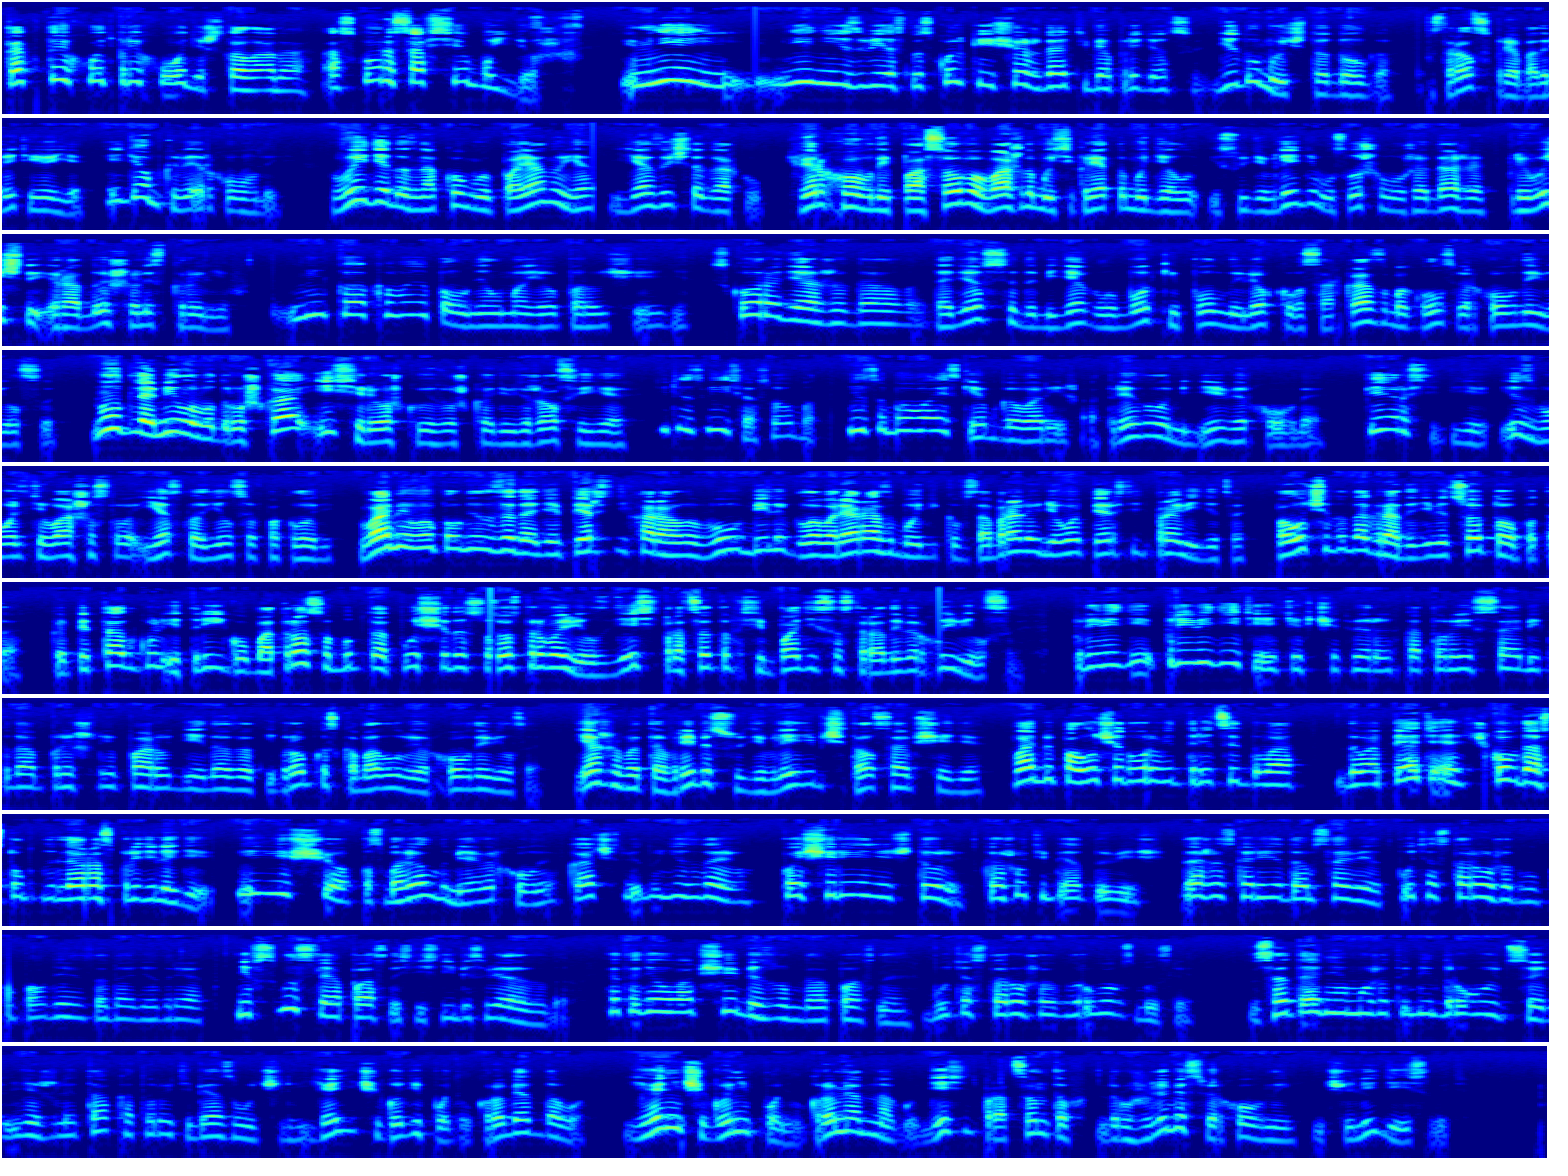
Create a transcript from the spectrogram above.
Так ты хоть приходишь, — сказала она, — а скоро совсем уйдешь. И мне, мне неизвестно, сколько еще ждать тебя придется. Не думаю, что долго. Постарался приободрить ее я. Идем к Верховной. Выйдя на знакомую поляну, я язычно гаркнул. К Верховной по особо важному и секретному делу, и с удивлением услышал уже даже привычный и родной шелест крыльев. Никак выполнил мое поручение. Скоро не ожидала. Донесся до меня глубокий, полный легкого сарказма голос Верховной Вилсы. Ну, для милого дружка и сережку из ушка не удержался я. Не резвись особо. Не забывай, с кем говоришь, отрезала меня Верховная. Перстень, извольте, вашество, я склонился в поклоне. Вами выполнено задание перстень Харала. Вы убили главаря разбойников, забрали у него перстень провидицы. Получена награда 900 опыта. Капитан Гуль и три его матроса будут отпущены с острова Вилс. 10% симпатий со стороны Верховной Вилсы. Приведи, приведите этих четверых, которые сами к нам пришли пару дней назад, и громко скомандовал Верховный Вилса. Я же в это время с удивлением читал сообщение. Вами получен уровень 32. Два пять очков доступны для распределения. И еще, посмотрел на меня Верховный. Качество, ну не знаю. Поощрение, что ли? Скажу тебе одну вещь. Даже скорее дам совет. Будь осторожен, пополняя задания отряд. Не в смысле опасности с ними связанных. Это дело вообще безумно опасное. Будь осторожен в другом смысле. Задание может иметь другую цель, нежели та, которую тебе озвучили. Я ничего не понял, кроме одного. Я ничего не понял, кроме одного. 10% дружелюбия с Верховной начали действовать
